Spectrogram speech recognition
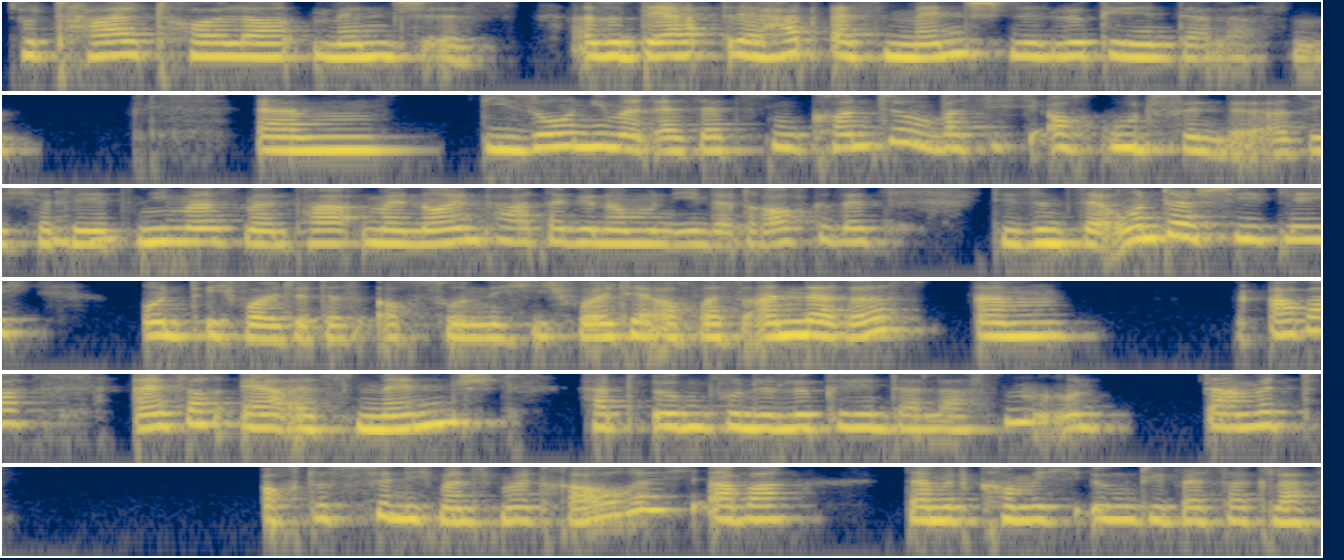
total toller Mensch ist. Also der, der hat als Mensch eine Lücke hinterlassen, ähm, die so niemand ersetzen konnte und was ich auch gut finde. Also ich hätte mhm. jetzt niemals meinen, pa meinen neuen Partner genommen und ihn da drauf gesetzt. Die sind sehr unterschiedlich und ich wollte das auch so nicht. Ich wollte ja auch was anderes. Ähm, aber einfach er als Mensch hat irgendwo eine Lücke hinterlassen und damit, auch das finde ich manchmal traurig, aber damit komme ich irgendwie besser klar.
